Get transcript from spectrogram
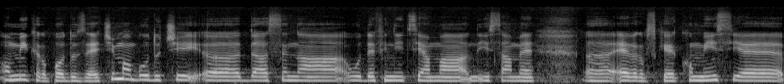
o mikropoduzećima, budući da se na, u definicijama i same Europske komisije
